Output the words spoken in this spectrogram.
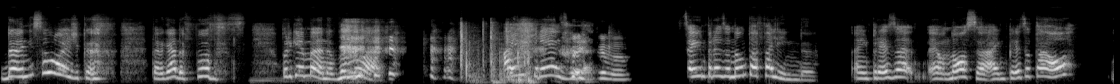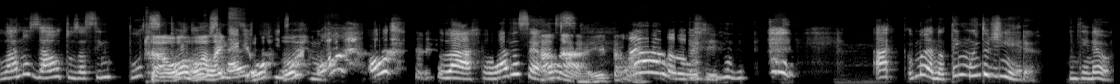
dane-se a lógica, tá ligado? Foda-se. Porque, mano, vamos lá. A empresa, se a empresa não tá falindo, a empresa, é, nossa, a empresa tá, ó, lá nos altos, assim, putz, Tá, ó, ó, lá em cima, ó, ó. certíssimo. Ó, lá, lá no céu. Tá lá, ele tá lá. Tá longe. A- mano, tem muito dinheiro, entendeu?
